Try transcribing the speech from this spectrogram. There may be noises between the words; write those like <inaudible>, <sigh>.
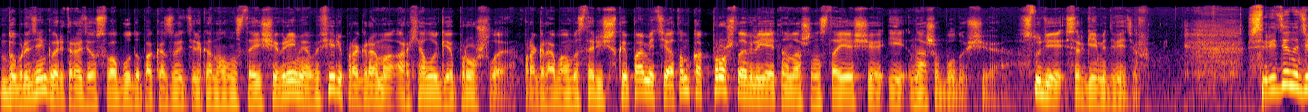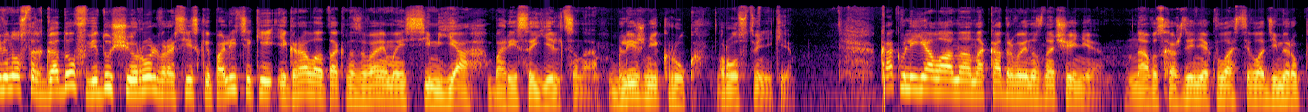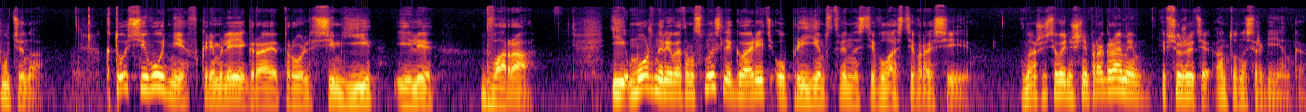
Добрый день, говорит Радио Свобода, показывает телеканал «Настоящее время». В эфире программа «Археология. Прошлое». Программа об исторической памяти, о том, как прошлое влияет на наше настоящее и наше будущее. В студии Сергей Медведев. В середине 90-х годов ведущую роль в российской политике играла так называемая «семья» Бориса Ельцина. Ближний круг, родственники. Как влияла она на кадровые назначения, на восхождение к власти Владимира Путина – кто сегодня в Кремле играет роль семьи или двора? И можно ли в этом смысле говорить о преемственности власти в России? В нашей сегодняшней программе и в сюжете Антона Сергеенко.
